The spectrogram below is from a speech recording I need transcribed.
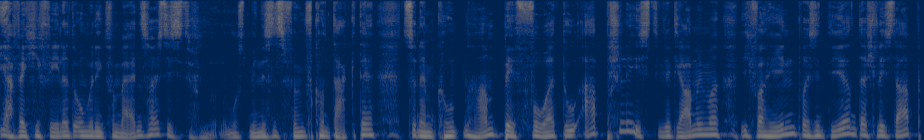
ja, welche Fehler du unbedingt vermeiden sollst, ist, du musst mindestens fünf Kontakte zu deinem Kunden haben, bevor du abschließt. Wir glauben immer, ich fahre hin, präsentiere und der schließt ab.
